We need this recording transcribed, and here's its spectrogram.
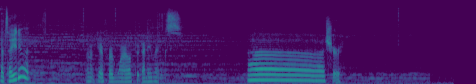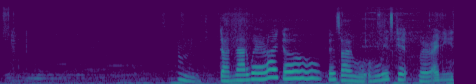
That's how you do it. I don't care for more electrodynamics. Uh, sure. Hmm. Doesn't matter where I go, cause I will always get where I need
